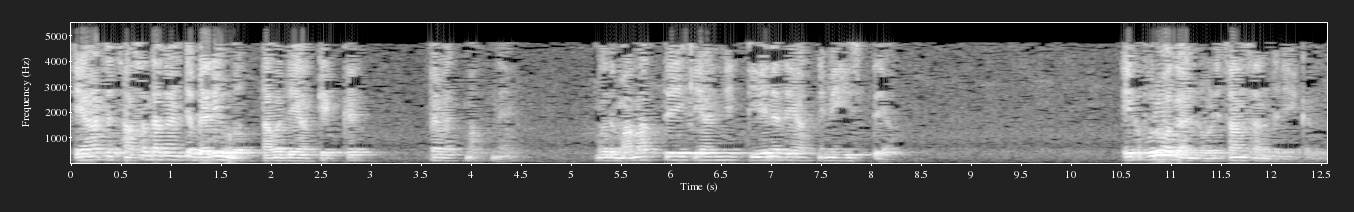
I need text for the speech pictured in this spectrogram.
එයාට සසඳගන්න බැරි වුණොත් තව දෙයක් එක්ක පැවැත්මක් නැහැ. මොකද මමත්වයේ කියන්නේ තියෙන දෙයක් නෙමෙයි හිස් දෙයක්. ඒක පුරව ගන්න ඕනේ සංසන්දනය කරලා.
